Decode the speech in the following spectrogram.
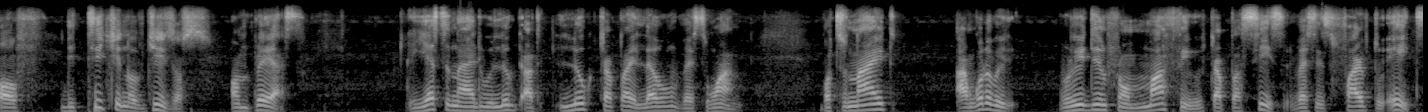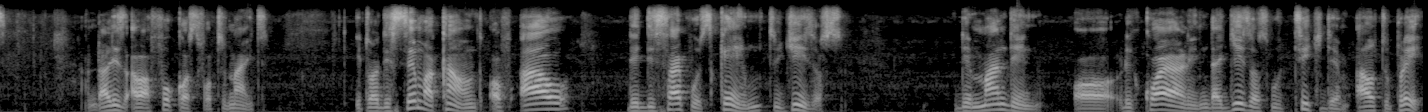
of the teaching of Jesus on prayers. Yesterday we looked at Luke chapter 11, verse 1. But tonight I'm going to be reading from Matthew chapter 6, verses 5 to 8. And that is our focus for tonight. It was the same account of how the disciples came to Jesus, demanding or requiring that Jesus would teach them how to pray.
